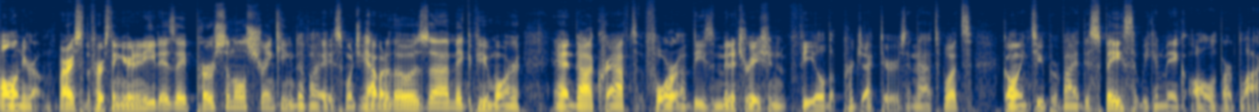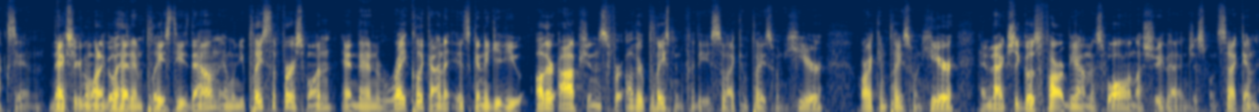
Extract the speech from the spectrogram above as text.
all on your own. All right, so the first thing you're going to need is a personal shrinking device. Once you have one of those, uh, make a few more and uh, craft four of these miniaturation field projectors. And that's what's going to provide the space that we can make all of our blocks in. Next, you're going to want to go ahead and place these down. And when you place the first one and then right click on it, it's going to give you other options for other placement for these. So I can place one here or I can place one here. And it actually goes far beyond this wall. And I'll show you that in just one second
